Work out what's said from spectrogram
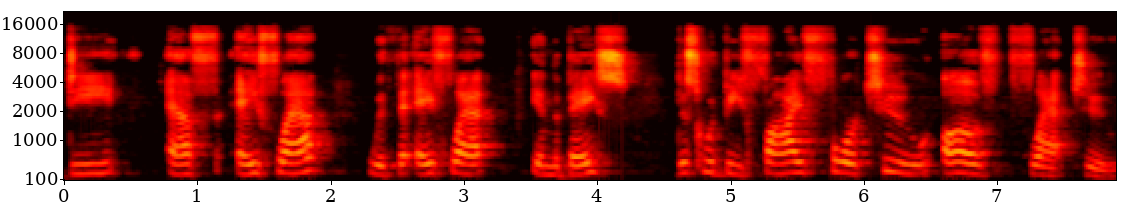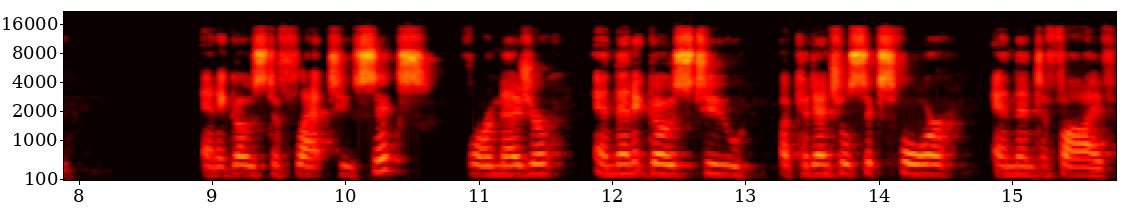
D, F, A flat with the A flat in the bass, this would be 542 of flat 2. And it goes to flat 2, 6 for a measure, and then it goes to a cadential 6, 4, and then to 5,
